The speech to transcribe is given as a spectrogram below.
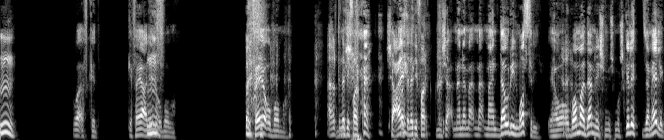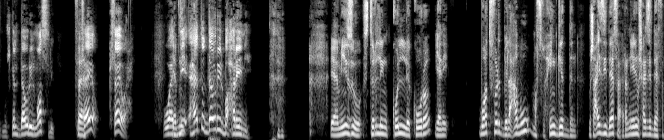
امم وقف كده. كفاية علينا مم. أوباما. كفاية أوباما. أنا قلت نادي فاركو. مش قلت عارف نادي فاركو. مش ما أنا ما- الدوري المصري. هو أوباما ده مش مش مشكلة زمالك مشكلة الدوري المصري. كفاية كفاية واحد. ودي هاتوا الدوري البحريني. يا ميزو ستيرلينج كل كورة يعني واتفورد بيلعبوا مفتوحين جدا مش عايز يدافع رانيري مش عايز يدافع.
